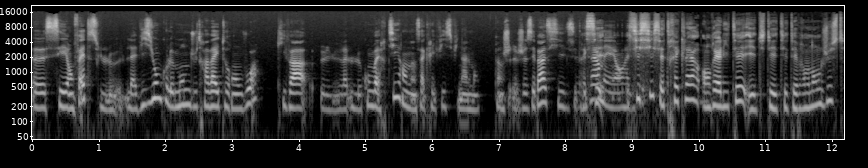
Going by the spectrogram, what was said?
euh, c'est en fait la vision que le monde du travail te renvoie qui va le, convertir en un sacrifice finalement. Enfin, je ne sais pas si c'est très clair, mais en réalité... Si, si, c'est très clair en réalité, et tu étais vraiment dans le juste.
